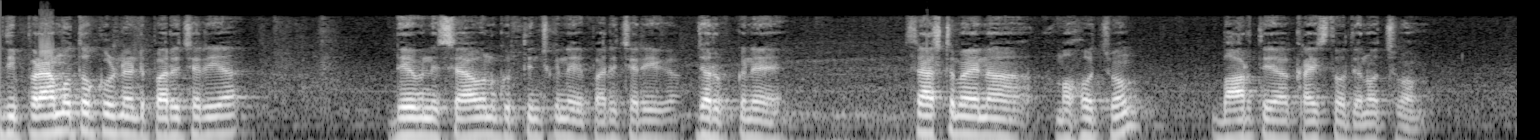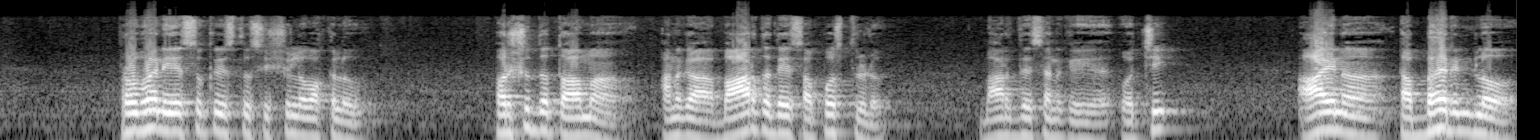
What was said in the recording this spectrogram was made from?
ఇది ప్రేమతో కూడిన పరిచర్య దేవుని సేవను గుర్తించుకునే పరిచర్యగా జరుపుకునే శ్రేష్టమైన మహోత్సవం భారతీయ క్రైస్తవ దినోత్సవం. ప్రభుని యేసుక్రీస్తు శిష్యుల ఒకరు పరిశుద్ధ తోమ అనగా భారతదేశ అపోస్తుడు భారతదేశానికి వచ్చి ఆయన డెబ్బై రెండులో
